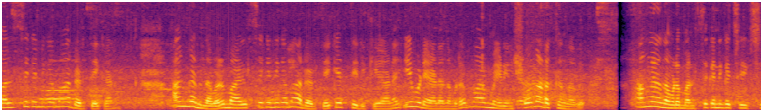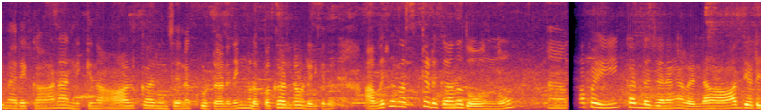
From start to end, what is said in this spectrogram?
മത്സ്യകന്യകമാരുടെ അടുത്തേക്കാണ്. അങ്ങനെ നമ്മൾ മത്സ്യകന്യകമാരുടെ അടുത്തേക്ക് എത്തിയിരിക്കുകയാണ്. ഇവിടെയാണ് നമ്മുടെ മർമേഡിൻ ഷോ നടക്കുന്നത്. അങ്ങനെ നമ്മുടെ മത്സ്യകന്യക ചേച്ചിമാരെ കാണാൻ നിൽക്കുന്ന ആൾക്കാരും ജനക്കൂട്ടാണ് നിങ്ങളിപ്പോൾ കണ്ടുകൊണ്ടിരിക്കുന്നത്. അവർ റെസ്റ്റ് എടുക്കാമെന്ന് തോന്നുന്നു. അപ്പോൾ ഈ കണ്ട ജനങ്ങളെല്ലാം ആദ്യമായിട്ട്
